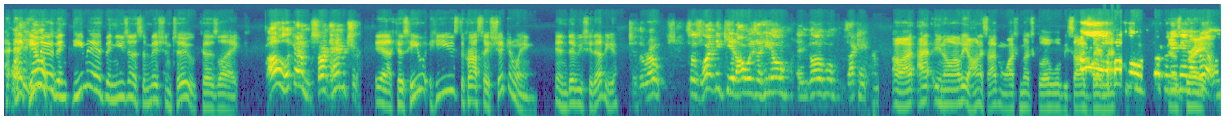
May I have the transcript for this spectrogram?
Heck, he he may have been he may have been using a submission too, because like Oh, look at him starting amateur yeah, because he he used the crossface chicken wing in WCW. to the ropes. So is Lightning Kid always a heel in Global? I can't remember. Oh, I, I you know I'll be honest, I haven't watched much Global besides. Oh, That's him in on great. that one.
